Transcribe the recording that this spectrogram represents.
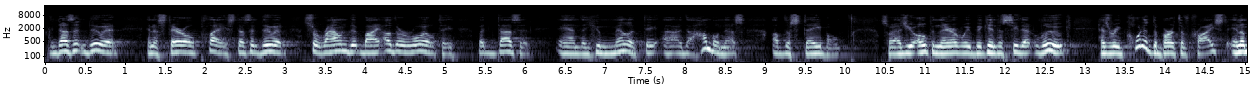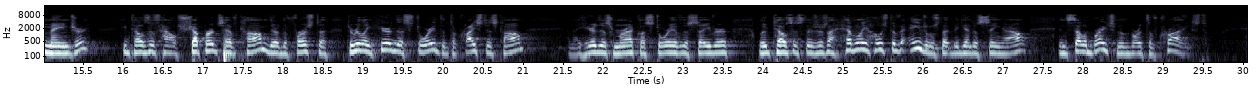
and doesn't do it in a sterile place, doesn't do it surrounded by other royalty, but does it in the humility, uh, the humbleness of the stable. So as you open there, we begin to see that Luke has recorded the birth of Christ in a manger. He tells us how shepherds have come. They're the first to, to really hear this story that the Christ has come. And they hear this miraculous story of the Savior. Luke tells us that there's a heavenly host of angels that begin to sing out in celebration of the birth of Christ.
